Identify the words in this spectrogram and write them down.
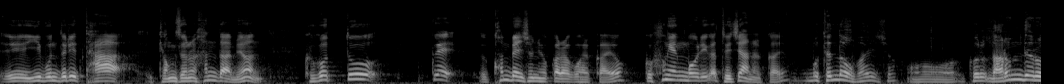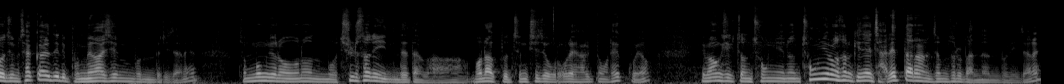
이- 이분들이 다 경선을 한다면 그것도 꽤 컨벤션 효과라고 할까요? 그 흥행머리가 되지 않을까요? 뭐 된다고 봐야죠. 어, 그 나름대로 지금 색깔들이 분명하신 분들이잖아요. 정봉준 의원은 뭐 칠선인데다가 워낙 또 정치적으로 오래 활동을 했고요. 김황식 전 총리는 총리로서는 굉장히 잘했다라는 점수를 받는 분이잖아요.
